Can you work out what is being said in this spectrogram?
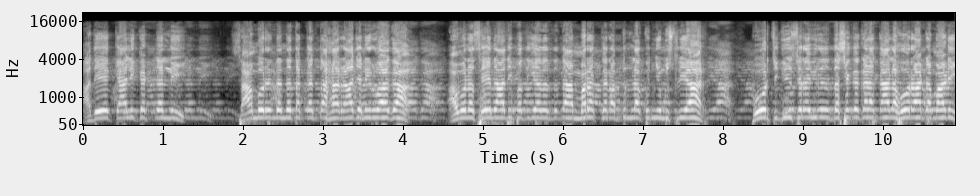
ಅದೇ ಕ್ಯಾಲಿಕಟ್ನಲ್ಲಿ ಸಾಮೂರಿನನ್ನತಕ್ಕಂತಹ ರಾಜನಿರುವಾಗ ಅವನ ಸೇನಾಧಿಪತಿಯಾದಂತಹ ಮರಕ್ಕರ್ ಅಬ್ದುಲ್ಲಾ ಕುಂಜಿ ಮುಸ್ಲಿಯಾರ್ ಪೋರ್ಚುಗೀಸರ ವಿರುದ್ಧ ದಶಕಗಳ ಕಾಲ ಹೋರಾಟ ಮಾಡಿ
